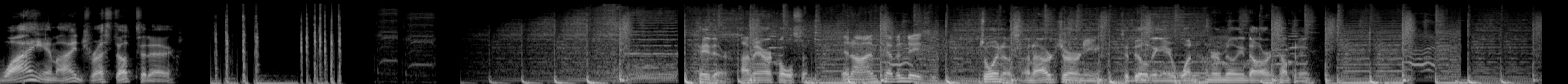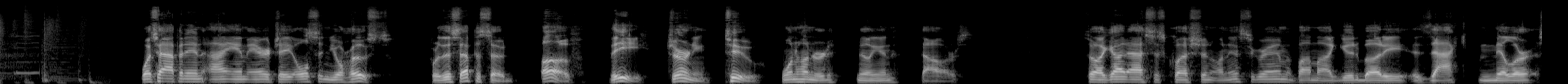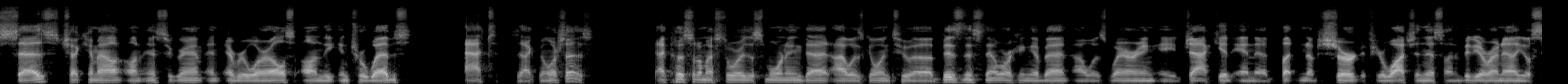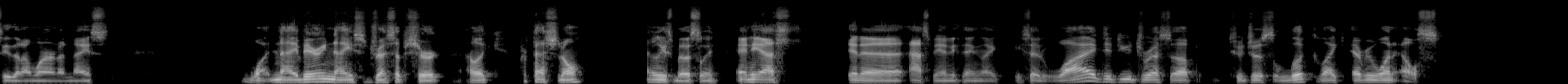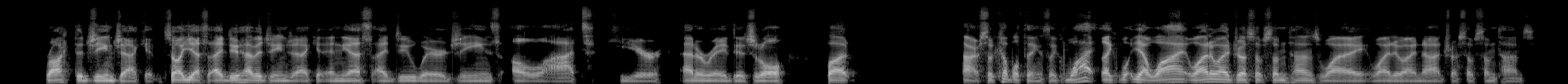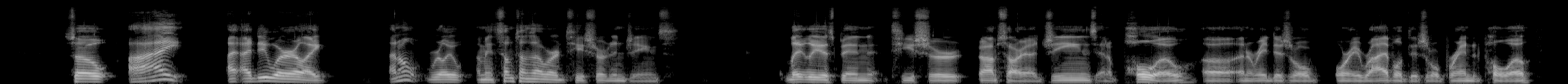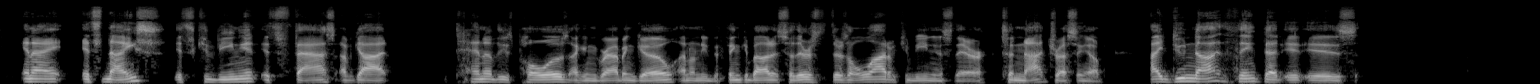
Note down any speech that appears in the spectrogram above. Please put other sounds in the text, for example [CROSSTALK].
Why am I dressed up today? Hey there, I'm Eric Olson. And I'm Kevin Daisy. Join us on our journey to building a $100 million company. What's happening? I am Eric J. Olson, your host for this episode of The Journey to $100 Million. So I got asked this question on Instagram by my good buddy Zach Miller says. Check him out on Instagram and everywhere else on the interwebs at Zach Miller says. I posted on my story this morning that I was going to a business networking event. I was wearing a jacket and a button up shirt. If you're watching this on video right now, you'll see that I'm wearing a nice, what, very nice dress up shirt. I look professional, at least mostly. And he asked, in a asked me anything like he said, "Why did you dress up to just look like everyone else?" rock the jean jacket. So yes, I do have a jean jacket, and yes, I do wear jeans a lot here at Array Digital. But all right, so a couple things like why, like yeah, why why do I dress up sometimes? Why why do I not dress up sometimes? So I I, I do wear like I don't really. I mean, sometimes I wear a t-shirt and jeans lately it's been t-shirt i'm sorry uh, jeans and a polo uh, an array digital or a rival digital branded polo. And i it's nice it's convenient it's fast. I've got 10 of these polos i can grab and go. I don't need to think about it. So there's there's a lot of convenience there to not dressing up. I do not think that it is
